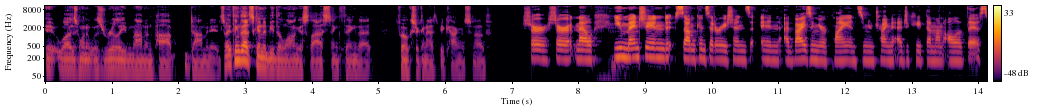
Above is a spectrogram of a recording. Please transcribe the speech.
it was when it was really mom and pop dominated. So I think that's going to be the longest lasting thing that folks are going to have to be cognizant of. Sure, sure. Now, you mentioned some considerations in advising your clients and you're trying to educate them on all of this.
